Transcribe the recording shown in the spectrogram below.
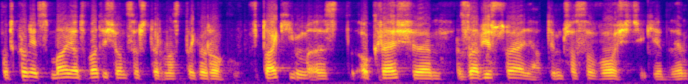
pod koniec maja 2014 roku. W takim okresie zawieszenia, tymczasowości, kiedy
